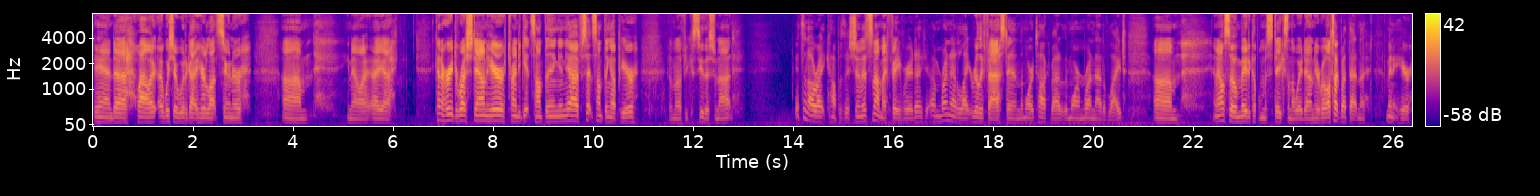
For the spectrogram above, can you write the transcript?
and uh, wow, I, I, wish I would have got here a lot sooner. Um, you know, I, I uh, kind of hurried to rush down here trying to get something and yeah, I've set something up here. I don't know if you can see this or not. It's an all right composition. It's not my favorite. I, am running out of light really fast and the more I talk about it, the more I'm running out of light. Um, and I also made a couple mistakes on the way down here, but I'll talk about that in a minute here.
